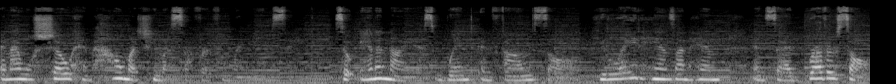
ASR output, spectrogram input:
and I will show him how much he must suffer for my name's sake. So Ananias went and found Saul. He laid hands on him and said, Brother Saul,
